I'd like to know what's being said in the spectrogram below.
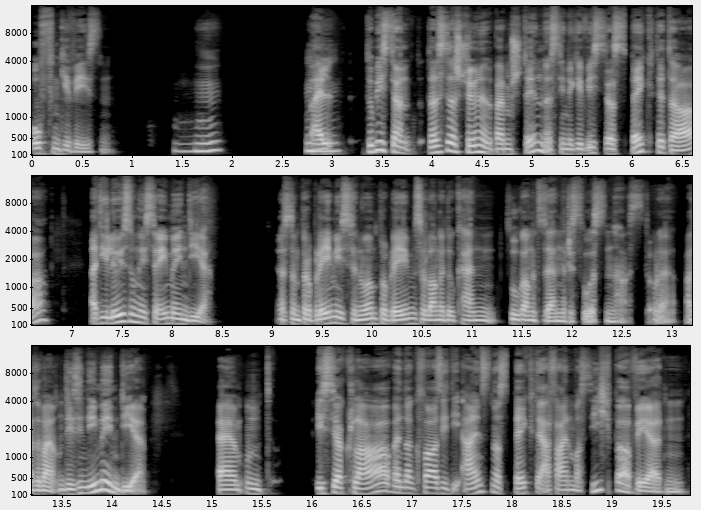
offen gewesen. Mhm. Weil mhm. du bist ja, das ist das Schöne beim Stellen, es sind gewisse Aspekte da, aber die Lösung ist ja immer in dir. Also ein Problem ist ja nur ein Problem, solange du keinen Zugang zu deinen Ressourcen hast. Oder? Also, und die sind immer in dir. Ähm, und ist ja klar, wenn dann quasi die einzelnen Aspekte auf einmal sichtbar werden,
